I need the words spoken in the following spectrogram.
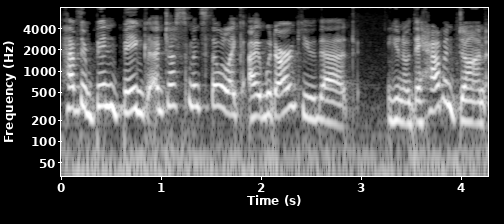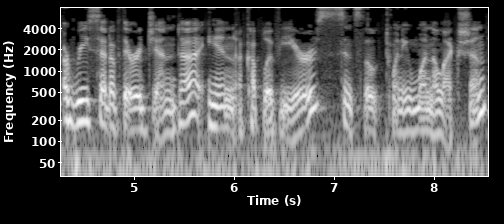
have there been big adjustments though? Like, I would argue that you know, they haven't done a reset of their agenda in a couple of years since the 21 election.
